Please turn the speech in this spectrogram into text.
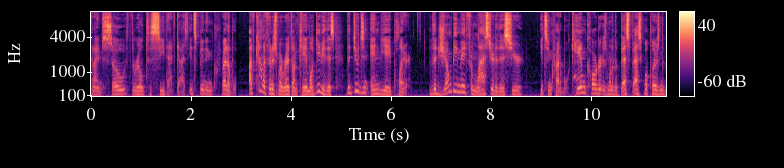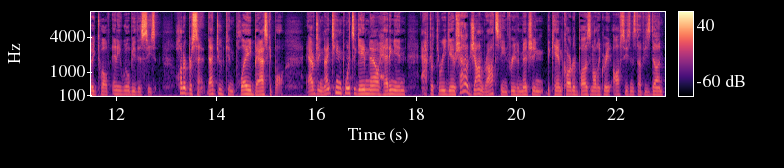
and I'm so thrilled to see that, guys. It's been incredible. I've kind of finished my rant on Cam. I'll give you this the dude's an NBA player. The jump he made from last year to this year, it's incredible. Cam Carter is one of the best basketball players in the Big 12, and he will be this season. 100%. That dude can play basketball. Averaging 19 points a game now, heading in after three games. Shout out Jon Rothstein for even mentioning the Cam Carter buzz and all the great offseason stuff he's done.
